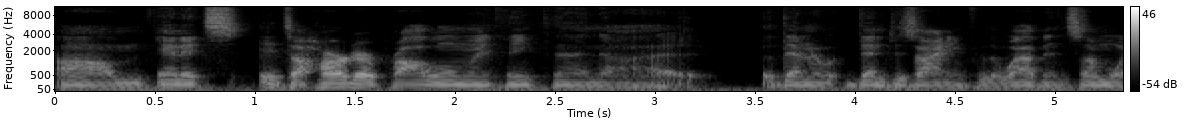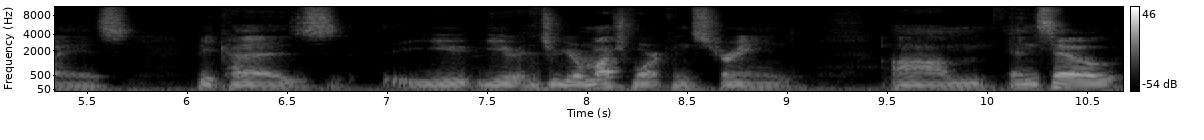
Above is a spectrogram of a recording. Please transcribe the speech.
Um, and it's it's a harder problem, I think, than uh, than than designing for the web in some ways because you you're you're much more constrained. Um, and so,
